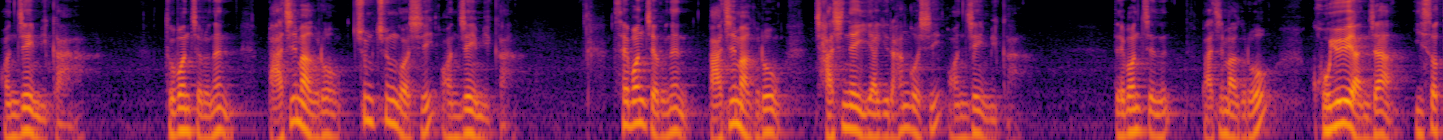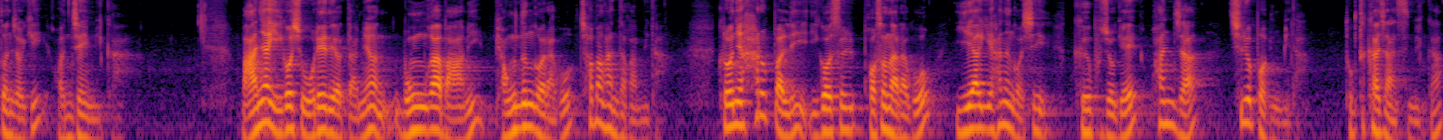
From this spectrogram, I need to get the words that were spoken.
언제입니까? 두 번째로는 마지막으로 춤춘 것이 언제입니까? 세 번째로는 마지막으로 자신의 이야기를 한 것이 언제입니까? 네 번째는 마지막으로 고요에 앉아 있었던 적이 언제입니까? 만약 이것이 오래되었다면 몸과 마음이 병든 거라고 처방한다고 합니다. 그러니 하루빨리 이것을 벗어나라고 이야기하는 것이 그 부족의 환자 치료법입니다. 독특하지 않습니까?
